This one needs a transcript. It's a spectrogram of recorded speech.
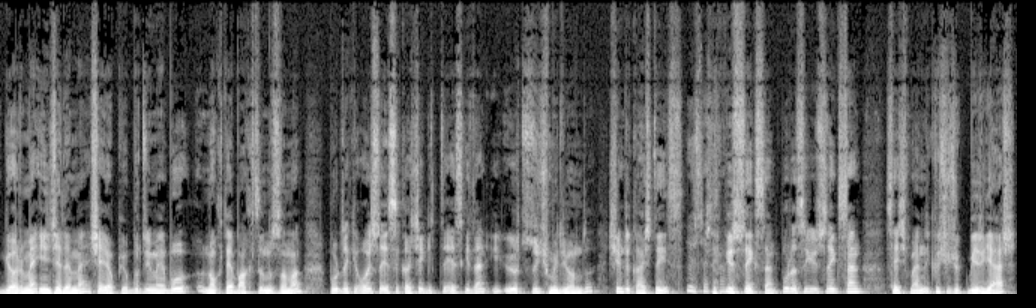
görme, inceleme şey yapıyor. Bu düğmeye bu noktaya baktığımız zaman buradaki oy sayısı kaça gitti? Eskiden 33 milyondu. Şimdi kaçtayız? 180. 180. Burası 180 seçmenli küçücük bir yer.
